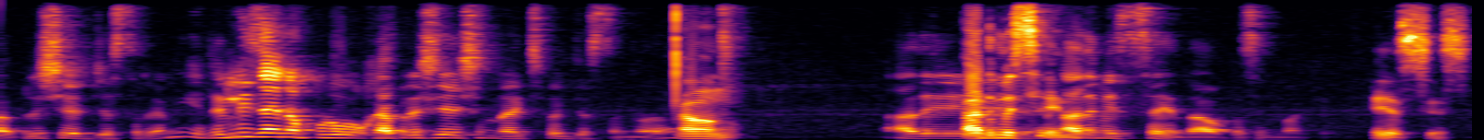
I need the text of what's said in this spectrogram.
అప్రిషియేట్ చేస్తారు కానీ రిలీజ్ అయినప్పుడు ఒక అప్రిషియేషన్ ఎక్స్పెక్ట్ చేస్తాం కదా. అవును. అది అది miss అయింది. అది మిస్ అయింది ఆ ఒక సినిమాకి. ఎస్ ఎస్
